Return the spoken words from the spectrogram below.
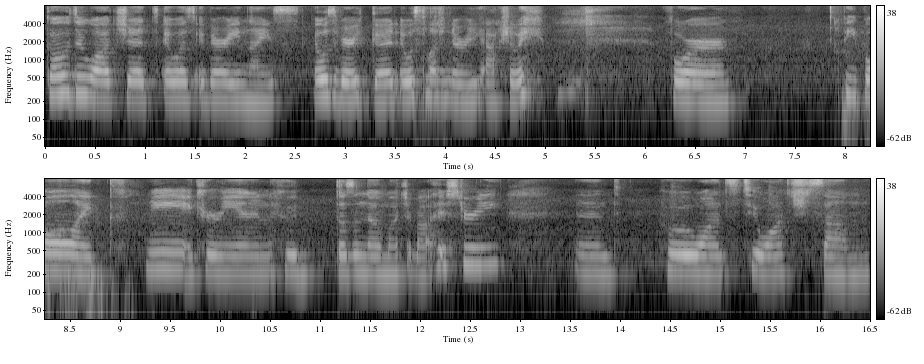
go do watch it. It was a very nice. It was very good. It was legendary actually. For people like me, a Korean who doesn't know much about history and who wants to watch some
